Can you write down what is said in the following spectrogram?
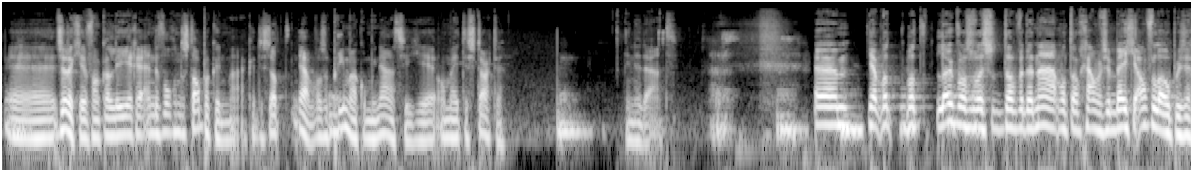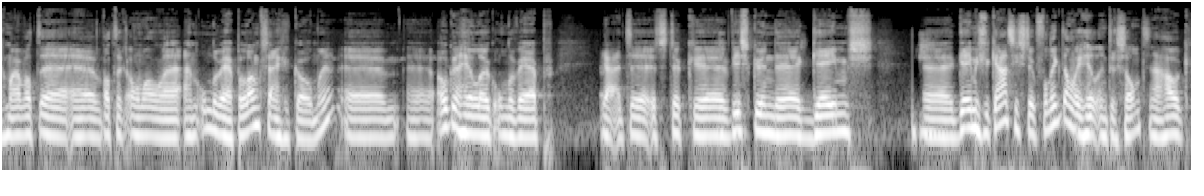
Eh, zodat je ervan kan leren en de volgende stappen kunt maken. Dus dat ja, was een prima combinatie eh, om mee te starten. Inderdaad. Ehm, ja, wat, wat leuk was, was dat we daarna, want dan gaan we eens een beetje aflopen, zeg maar, wat, eh, wat er allemaal aan onderwerpen langs zijn gekomen. Ehm, eh, ook een heel leuk onderwerp. Ja, het, het stuk wiskunde, games. eh gamificatiestuk vond ik dan weer heel interessant. Nou hou ik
